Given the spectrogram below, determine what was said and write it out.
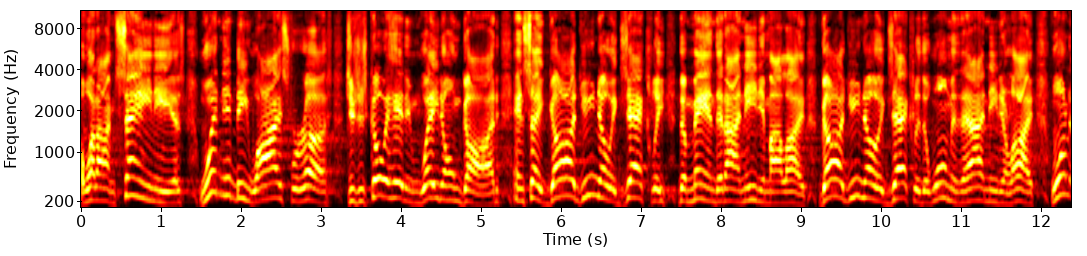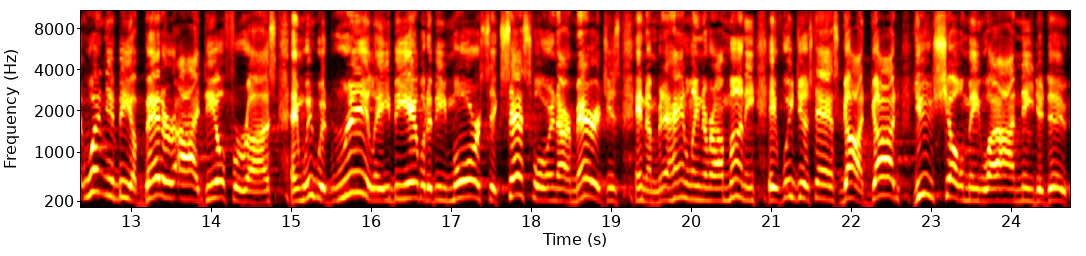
What I'm saying is, wouldn't it be wise for us to just go ahead and wait on God and say, God, you know exactly the man that I need in my life. God, you know exactly the woman that I need in life. Wouldn't it be a better ideal for us and we would really be able to be more successful in our marriages and the handling of our money if we just ask God, God, you show me what I need to do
